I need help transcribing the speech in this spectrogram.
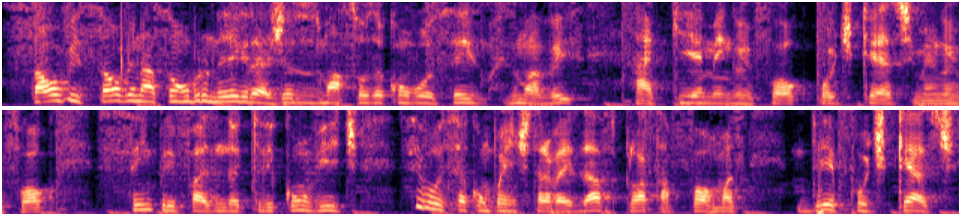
Salve, salve nação rubro-negra! Jesus Mar Souza com vocês mais uma vez. Aqui é Mengão em Foco, podcast Mengão em Foco, sempre fazendo aquele convite. Se você acompanha a gente através das plataformas de podcast,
